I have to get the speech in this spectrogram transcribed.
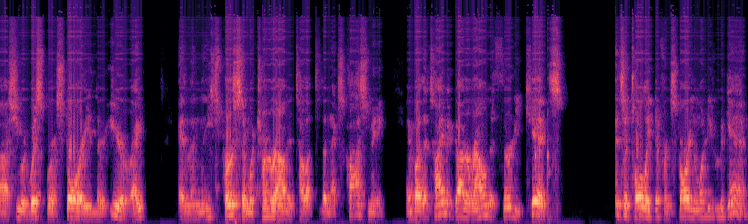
uh, she would whisper a story in their ear, right? And then each person would turn around and tell it to the next classmate. And by the time it got around to 30 kids, it's a totally different story than what it even began.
